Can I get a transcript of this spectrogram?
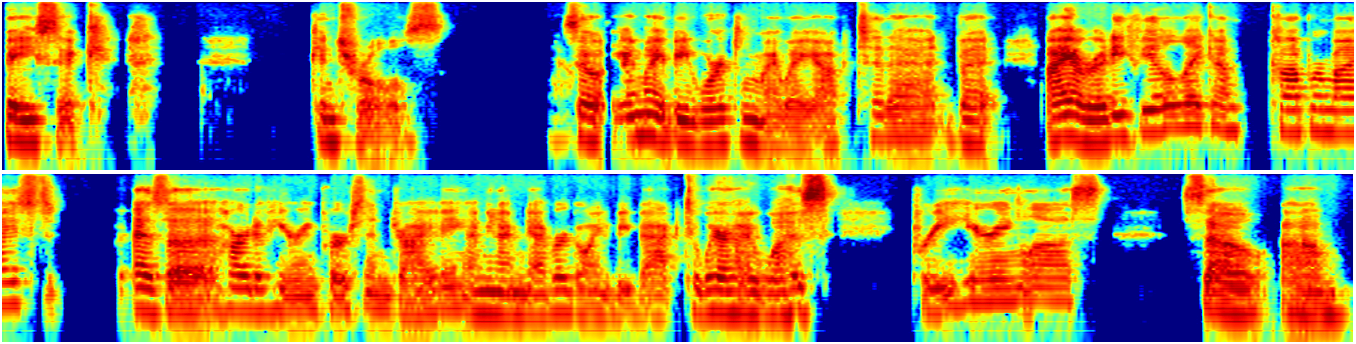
basic controls. So I might be working my way up to that, but I already feel like I'm compromised as a hard of hearing person driving. I mean, I'm never going to be back to where I was pre-hearing loss. So um,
